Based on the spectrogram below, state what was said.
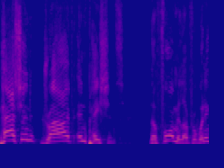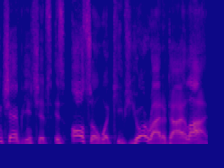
Passion, drive, and patience. The formula for winning championships is also what keeps your ride or die alive.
